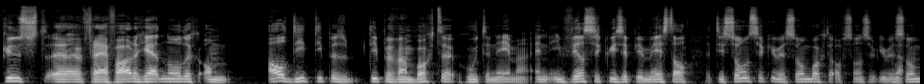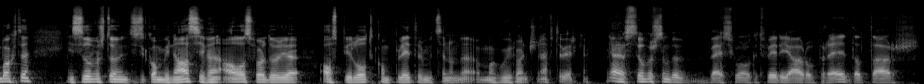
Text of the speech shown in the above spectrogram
kunst, uh, vrijvaardigheid nodig om al die types type van bochten goed te nemen. En in veel circuits heb je meestal, het is zo'n circuit met zo'n bochten of zo'n circuit met zo'n bochten. In Silverstone is het een combinatie van alles, waardoor je als piloot completer moet zijn om, dat, om een goed rondje af te werken. Ja, Silverstone bewijst gewoon ook het tweede jaar op rij dat daar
